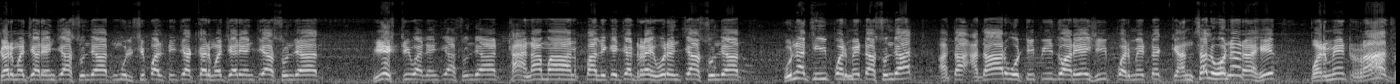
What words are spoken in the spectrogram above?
कर्मचाऱ्यांची असून द्यात म्युन्सिपाल्टीच्या कर्मचाऱ्यांची असून द्यात एस टीवाल्यांची असून द्यात ठाणामान पालिकेच्या ड्रायव्हरांची असून द्यात कुणाचीही परमिट असून द्यात? आता आधार ओ टी पीद्वारे ही परमिट कॅन्सल होणार आहेत. परमिट राज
